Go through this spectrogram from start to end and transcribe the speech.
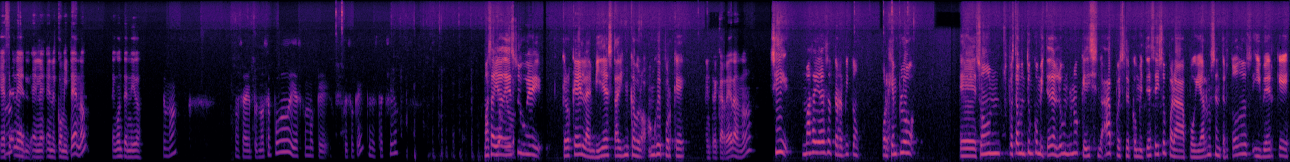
que es en el, en, el comité, ¿no? Tengo entendido. O sea, pues no se pudo y es como que, pues ok, pues está chido. Más allá de eso, güey, creo que la envidia está bien cabrón, güey, porque... Entre carreras, ¿no? Sí, más allá de eso, te repito, por ejemplo, eh, son supuestamente un comité de alumnos, ¿no? Que dicen, ah, pues el comité se hizo para apoyarnos entre todos y ver que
